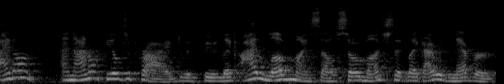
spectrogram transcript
I don't, and I don't feel deprived with food. Like I love myself so much that like I would never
